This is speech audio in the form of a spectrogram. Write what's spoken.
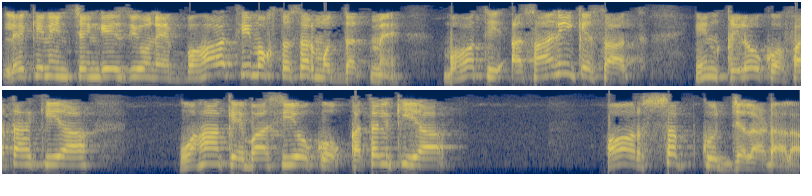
لیکن ان چنگیزیوں نے بہت ہی مختصر مدت میں، بہت ہی آسانی کے ساتھ ان قلعوں کو فتح کیا، وہاں کے باسیوں کو قتل کیا اور سب کچھ جلا ڈالا۔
